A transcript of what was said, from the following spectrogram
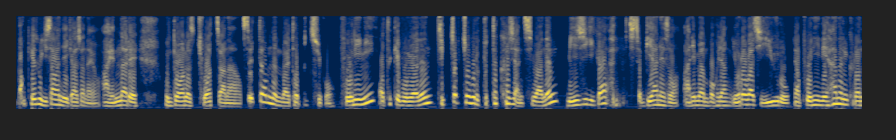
막 계속 이상한 얘기 하잖아요. 아 옛날에 운동하면서 좋았잖아. 쓸데없는 말 덧붙이고 본인이 어떻게 보면은 직접적으로 부탁하지 않지만은 민식 이가 아, 진짜 미안해서 아니면 뭐 그냥 여러 가지 이유로 그냥 본인이 하는 그런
